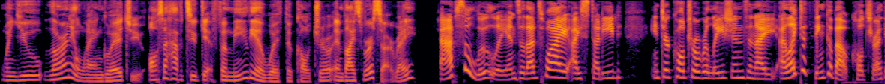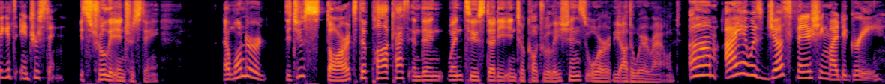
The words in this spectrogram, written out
when you learn a language, you also have to get familiar with the culture and vice versa, right? Absolutely. And so that's why I studied intercultural relations and I, I like to think about culture. I think it's interesting. It's truly interesting. I wonder, did you start the podcast and then went to study intercultural relations or the other way around? Um, I was just finishing my degree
